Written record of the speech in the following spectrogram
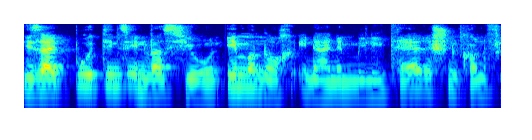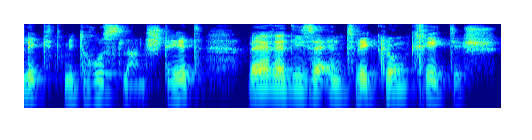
die seit Putins Invasion immer noch in einem militärischen Konflikt mit Russland steht, wäre diese Entwicklung kritisch.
